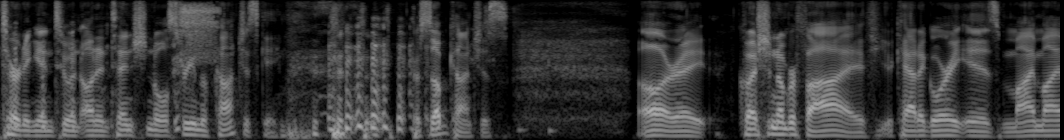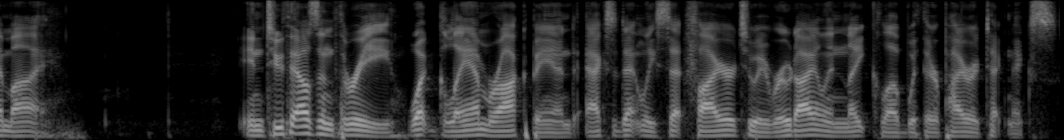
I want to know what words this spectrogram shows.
turning into an unintentional stream of conscious game or subconscious. All right. Question number five. Your category is My, My, My. In 2003, what glam rock band accidentally set fire to a Rhode Island nightclub with their pyrotechnics?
